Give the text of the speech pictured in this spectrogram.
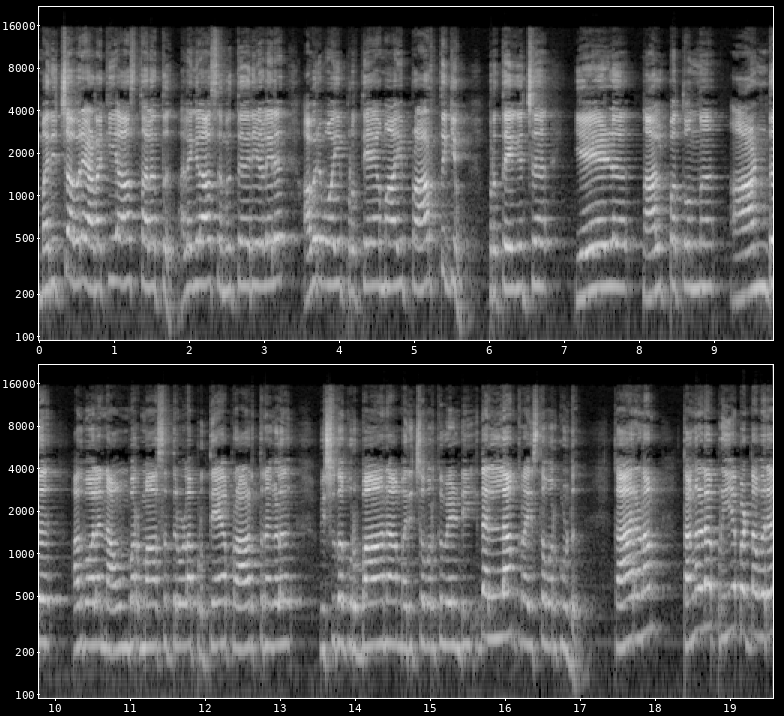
മരിച്ച അവരെ അടക്കിയ ആ സ്ഥലത്ത് അല്ലെങ്കിൽ ആ സെമിത്തേരികളിൽ അവർ പോയി പ്രത്യേകമായി പ്രാർത്ഥിക്കും. പ്രത്യേകിച്ച് ഏഴ് നാൽപ്പത്തൊന്ന് ആണ്ട് അതുപോലെ നവംബർ മാസത്തിലുള്ള പ്രത്യേക പ്രാർത്ഥനകൾ വിശുദ്ധ കുർബാന മരിച്ചവർക്ക് വേണ്ടി ഇതെല്ലാം ക്രൈസ്തവർക്കുണ്ട്. കാരണം തങ്ങളുടെ പ്രിയപ്പെട്ടവര്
